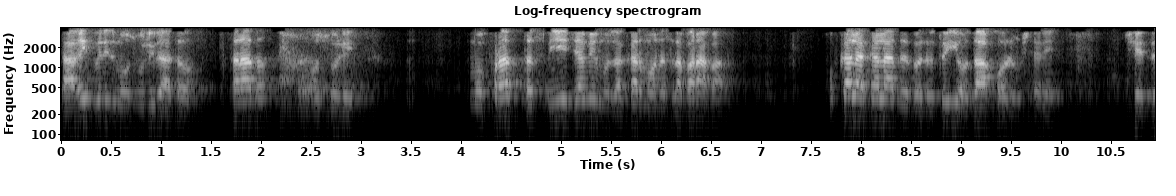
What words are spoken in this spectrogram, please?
تاغي بنی موصولی راته سراته موصولی مفرد تسمیه جمع مذکر مؤنث لا برابر او کله کله د بنی توی او دا قولم شته چې د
